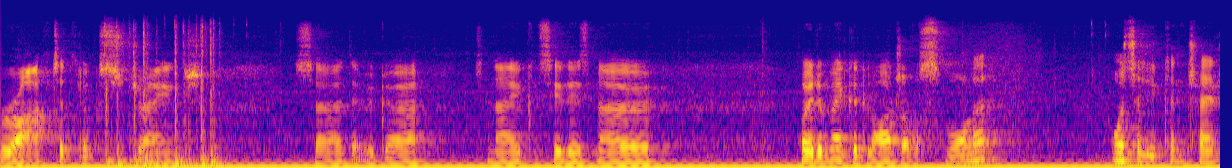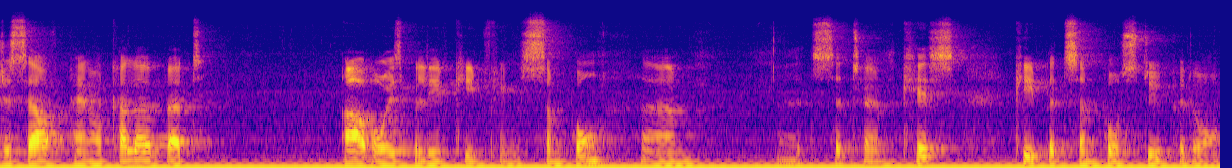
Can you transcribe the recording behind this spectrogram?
right, it looks strange. So there we go. So now you can see there's no way to make it larger or smaller. Also you can change the south panel color, but I always believe keep things simple. Um, it's a term KISS, keep it simple, stupid, or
